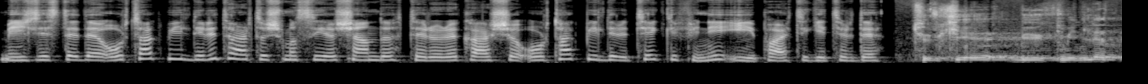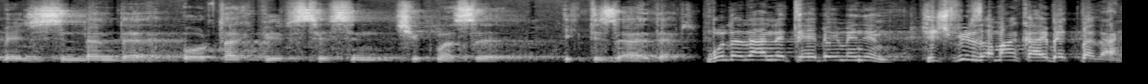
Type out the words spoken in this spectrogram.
Mecliste de ortak bildiri tartışması yaşandı. Teröre karşı ortak bildiri teklifini İyi Parti getirdi. Türkiye Büyük Millet Meclisi'nden de ortak bir sesin çıkması iktiza eder. Bu nedenle TBMM'nin hiçbir zaman kaybetmeden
